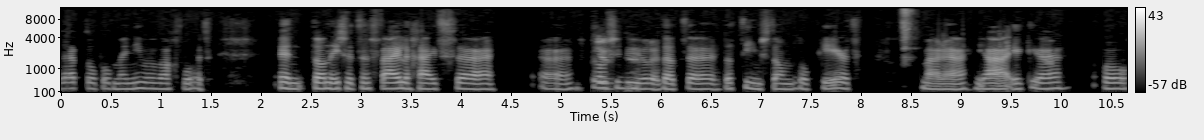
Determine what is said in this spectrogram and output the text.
laptop op mijn nieuwe wachtwoord. En dan is het een veiligheidsprocedure uh, dat, uh, dat Teams dan blokkeert. Maar ja, ik. oh.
